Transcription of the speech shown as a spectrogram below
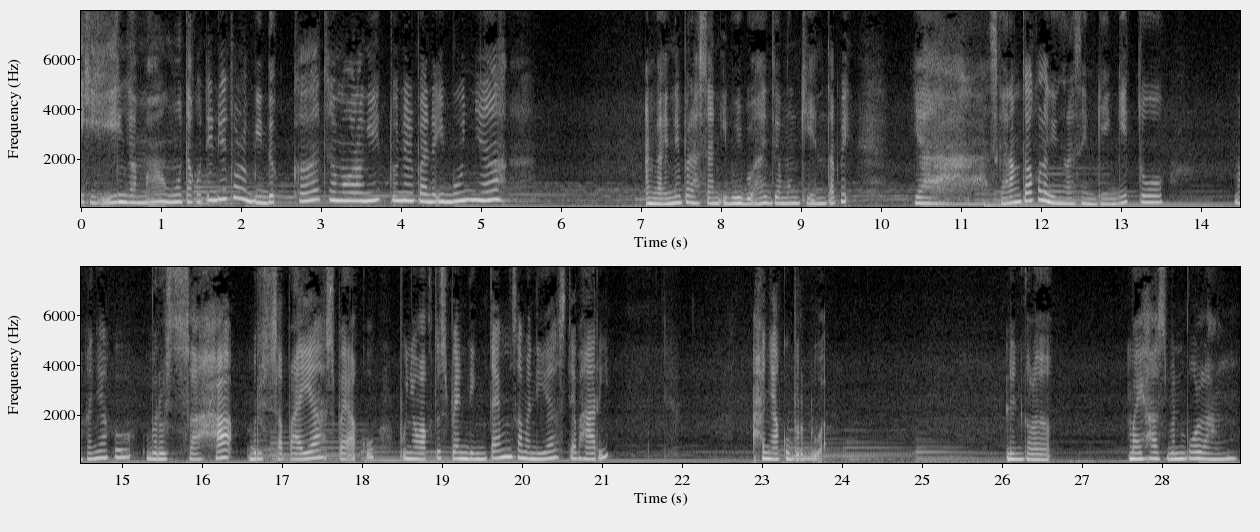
ih nggak mau. Takutnya dia tuh lebih dekat sama orang itu daripada ibunya. Enggak ini perasaan ibu-ibu aja mungkin tapi ya sekarang tuh aku lagi ngerasain kayak gitu. Makanya aku berusaha berusaha payah supaya aku punya waktu spending time sama dia setiap hari. Hanya aku berdua. Dan kalau my husband pulang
